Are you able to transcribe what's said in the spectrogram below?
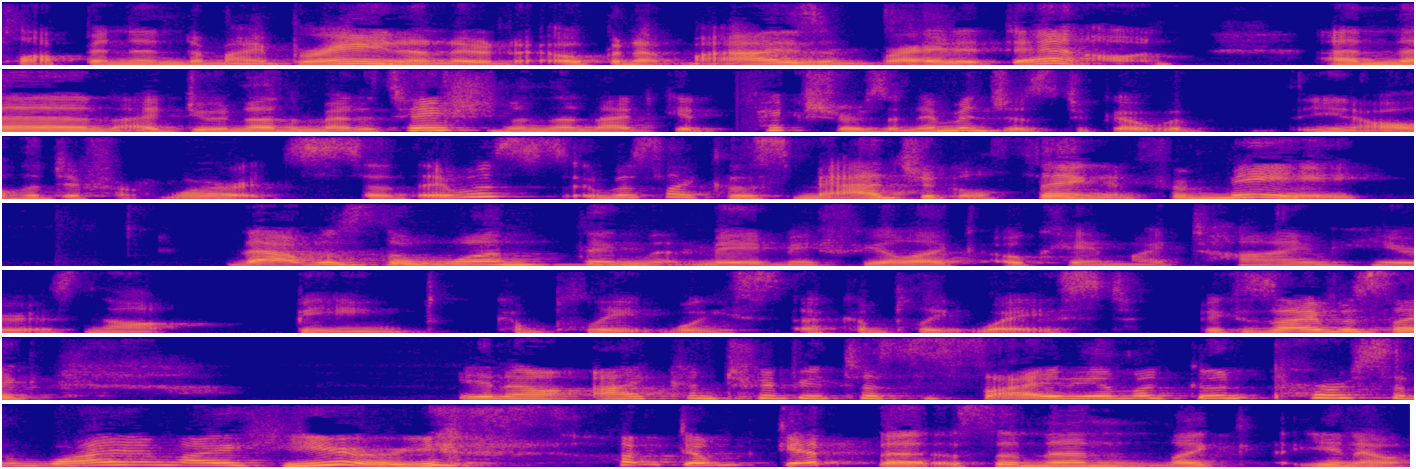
plopping into my brain, and I would open up my eyes and write it down. And then I'd do another meditation, and then I'd get pictures and images to go with, you know, all the different words. So it was, it was like this magical thing. And for me, that was the one thing that made me feel like okay my time here is not being complete waste a complete waste because i was like you know i contribute to society i'm a good person why am i here i don't get this and then like you know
